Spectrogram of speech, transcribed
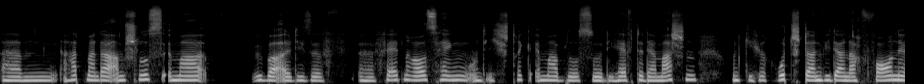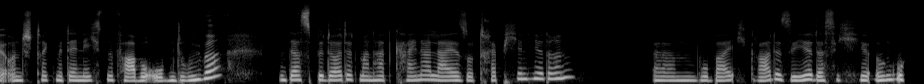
ähm, hat man da am Schluss immer überall diese äh, Fäden raushängen und ich stricke immer bloß so die Hälfte der Maschen und rutsche dann wieder nach vorne und stricke mit der nächsten Farbe oben drüber. Das bedeutet, man hat keinerlei so Treppchen hier drin. Ähm, wobei ich gerade sehe, dass ich hier irgendwo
